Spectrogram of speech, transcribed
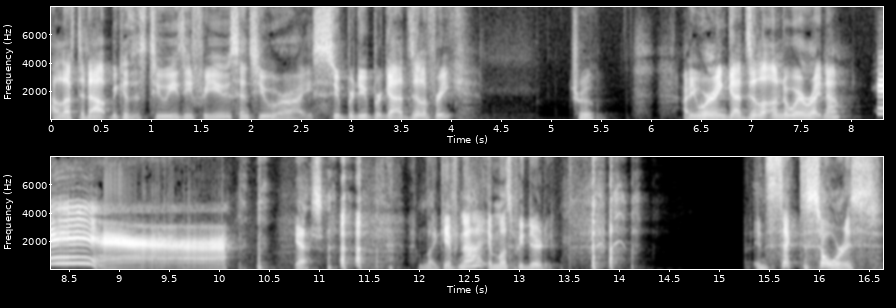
I left it out because it's too easy for you since you are a super duper Godzilla freak. True. Are you wearing Godzilla underwear right now? Yes. I'm like, if not, it must be dirty. Insectosaurus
